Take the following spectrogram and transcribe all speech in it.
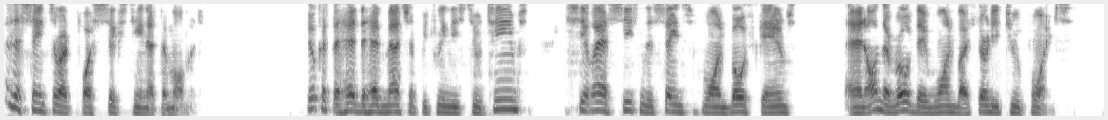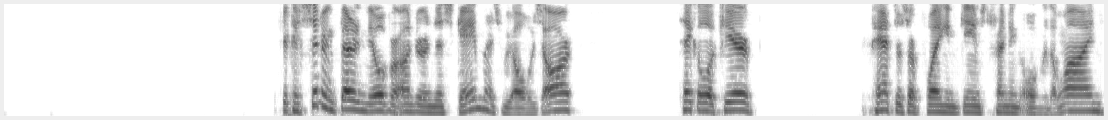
and the Saints are at plus 16 at the moment. If you Look at the head to head matchup between these two teams see last season the Saints won both games, and on the road they won by 32 points. If you're considering betting the over-under in this game, as we always are, take a look here. Panthers are playing in games trending over the line,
